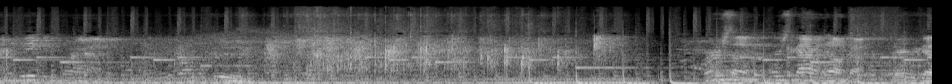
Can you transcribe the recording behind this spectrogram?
And Deacon Brown. Where's the, where's the guy with the helicopter? There we go.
